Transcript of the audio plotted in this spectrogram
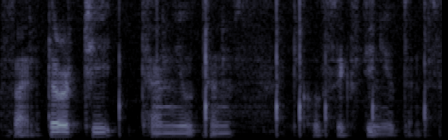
sine 30 10 newtons equals 60 newtons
